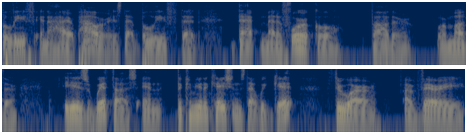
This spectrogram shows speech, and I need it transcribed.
belief in a higher power. Is that belief that that metaphorical father or mother is with us. And the communications that we get through our our very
